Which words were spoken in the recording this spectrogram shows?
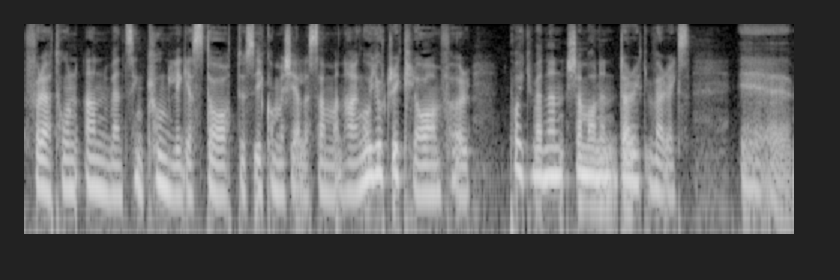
för att hon använt sin kungliga status i kommersiella sammanhang och gjort reklam för pojkvännen, shamanen Derek Verrecks eh,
